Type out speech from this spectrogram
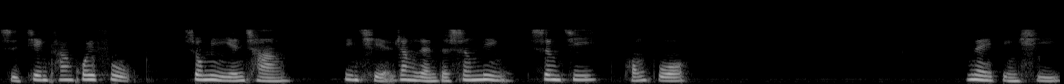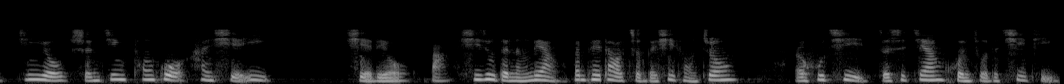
使健康恢复、寿命延长，并且让人的生命生机蓬勃。内屏息，经由神经通过和血液。血流把吸入的能量分配到整个系统中，而呼气则是将浑浊的气体、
